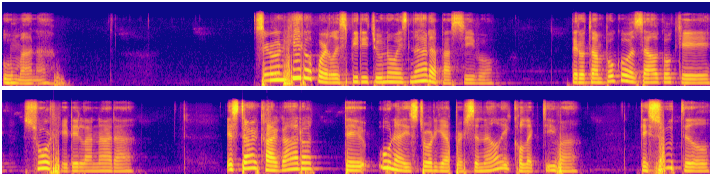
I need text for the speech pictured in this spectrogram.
humana. Ser ungido por el Espíritu no es nada pasivo, pero tampoco es algo que surge de la nada. Estar cargado de una historia personal y colectiva de sutil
